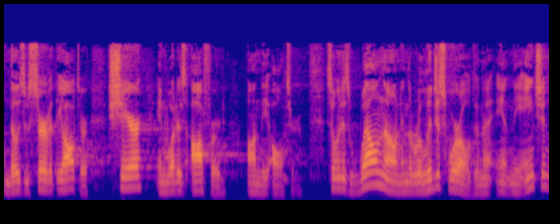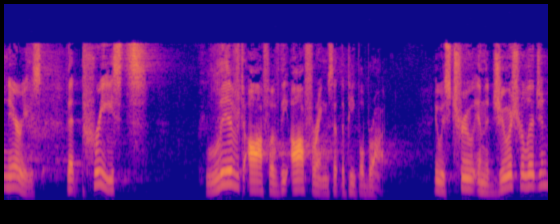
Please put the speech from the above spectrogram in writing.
and those who serve at the altar share in what is offered on the altar? So it is well known in the religious world, in the, in the ancient Near East, that priests lived off of the offerings that the people brought. It was true in the Jewish religion,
